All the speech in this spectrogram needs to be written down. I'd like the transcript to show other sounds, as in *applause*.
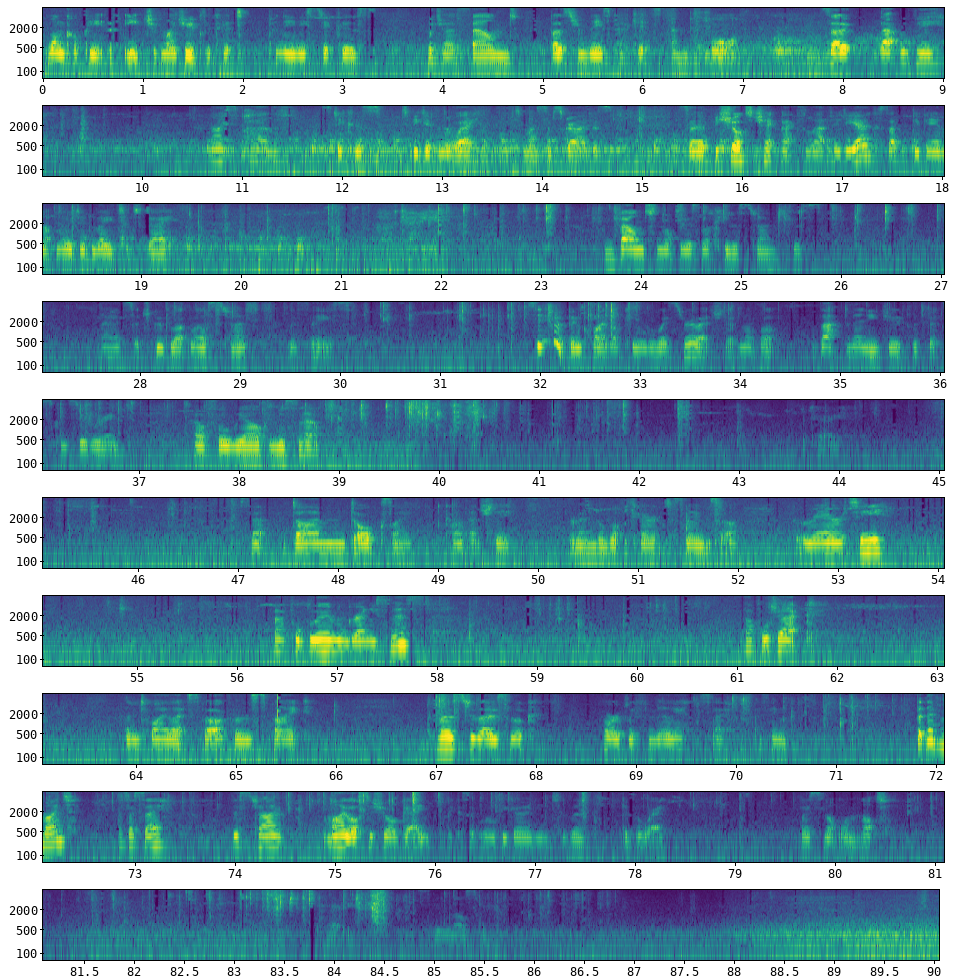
one copy of each of my duplicate panini stickers, which I've found both from these packets and before. So that will be a nice pile of stickers to be given away to my subscribers. So be sure to check back for that video because that will be being uploaded later today. Okay. I'm bound to not be as lucky this time because I had such good luck last time with these. I seem to have been quite lucky all the way through actually. I've not got that many duplicates considering how full the album is now. Okay. Is that Diamond Dogs? I can't actually remember what the characters' names are. Rarity. Apple Bloom and Granny Smith. Applejack and Twilight Sparkle and Spike. Most of those look horribly familiar, so I think... But never mind, as I say, this time my loss is your gain, because it will be going into the giveaway. Waste not, want not. Okay, let's see what else we have.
